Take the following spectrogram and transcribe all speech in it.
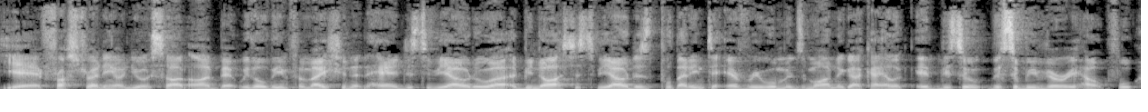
Yeah, frustrating on your side, I bet, with all the information at hand, just to be able to. Uh, it'd be nice just to be able to put that into every woman's mind and go, okay, look, this will this will be very helpful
